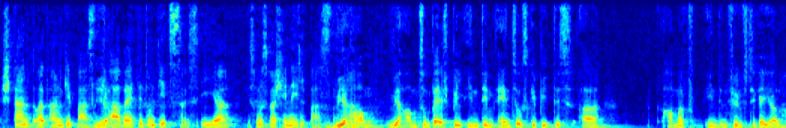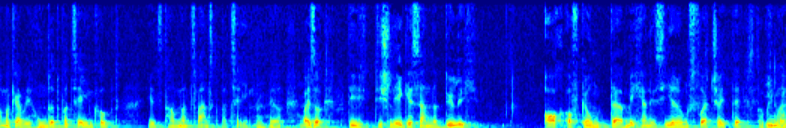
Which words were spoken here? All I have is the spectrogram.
Standort angepasst Ja. gearbeitet und jetzt ist eher, es muss maschinell passen. Wir oder? haben, wir haben zum Beispiel in dem Einzugsgebiet, das äh, haben wir in den 50er Jahren haben wir, glaube ich, 100 Parzellen gehabt, jetzt haben wir 20 Parzellen. Mhm. Ja. Also die, die Schläge sind natürlich auch aufgrund der Mechanisierungsfortschritte immer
